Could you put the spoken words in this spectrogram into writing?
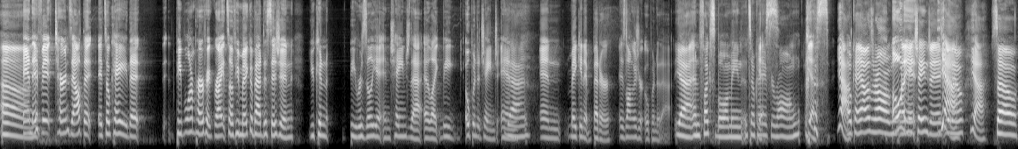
um, and if it turns out that it's okay that people aren't perfect, right? So if you make a bad decision, you can be resilient and change that and like be open to change and Yeah. and making it better as long as you're open to that. yeah, and flexible. I mean, it's okay Yes. if you're wrong. Yes. Yeah. okay, I was wrong. Own Let me it. change it. Yeah. you know? Yeah. So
